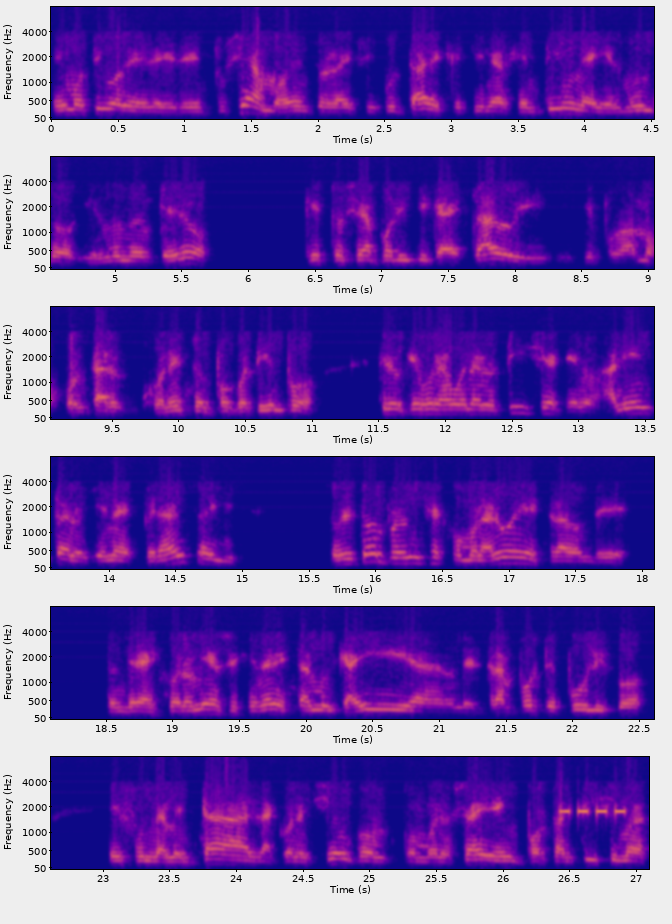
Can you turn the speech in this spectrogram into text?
es motivo de, de entusiasmo dentro de las dificultades que tiene Argentina y el mundo y el mundo entero que esto sea política de Estado y, que podamos contar con esto en poco tiempo, creo que es una buena noticia que nos alienta, nos llena de esperanza y sobre todo en provincias como la nuestra, donde, donde las economías regionales están muy caídas, donde el transporte público es fundamental, la conexión con, con Buenos Aires es importantísima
